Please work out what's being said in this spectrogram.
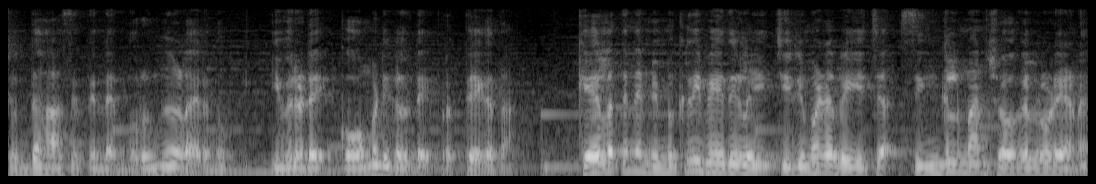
ശുദ്ധഹാസ്യത്തിന്റെ നുറുങ്ങുകളായിരുന്നു ഇവരുടെ കോമഡികളുടെ പ്രത്യേകത. കേരളത്തിന്റെ മിമിക്രി വേദികളിൽ ചിരിമഴ പെയ്യിച്ച സിംഗിൾ മാൻ ഷോകളിലൂടെയാണ്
